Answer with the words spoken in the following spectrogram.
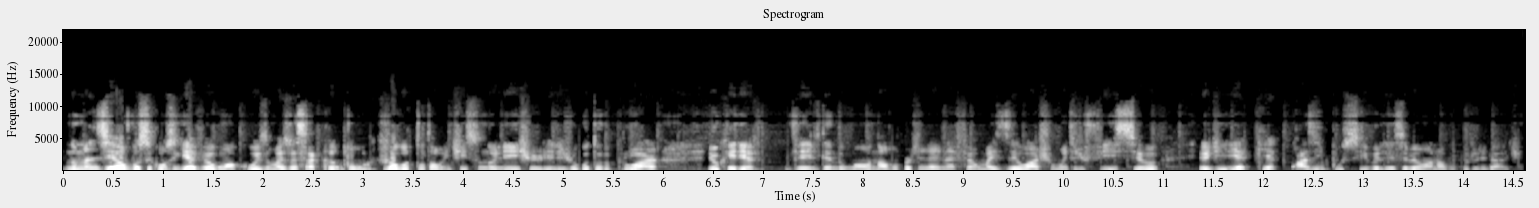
No Manziel você conseguia ver alguma coisa, mas o extra-campo jogou totalmente isso no lixo, ele jogou tudo pro ar. Eu queria ver ele tendo uma nova oportunidade na NFL, mas eu acho muito difícil. Eu, eu diria que é quase impossível ele receber uma nova oportunidade.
